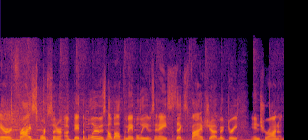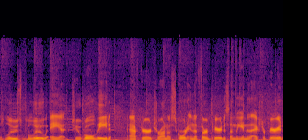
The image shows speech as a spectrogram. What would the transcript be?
Eric Fry Sports Center update. The Blues held off the Maple Leafs in a 6 5 shot victory in Toronto. The Blues blew a uh, two goal lead after Toronto scored in the third period to send the game to the extra period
